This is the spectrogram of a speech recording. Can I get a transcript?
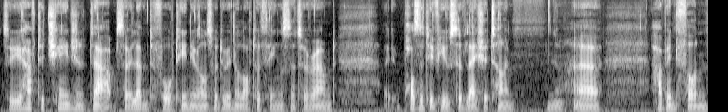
So you have to change and adapt. So 11 to 14 year olds, we're doing a lot of things that are around uh, positive use of leisure time, you know, uh, having fun.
